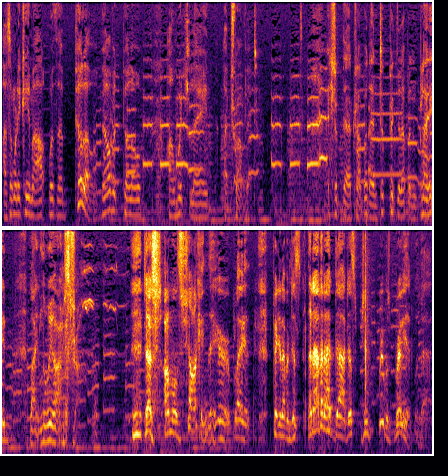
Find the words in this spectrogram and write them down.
uh, somebody came out with a pillow, a velvet pillow, on which lay a trumpet. I took that trumpet and took, picked it up and played like Louis Armstrong. just almost shocking to hear her play it, pick it up and just da da da da. Just, it was brilliant with that.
